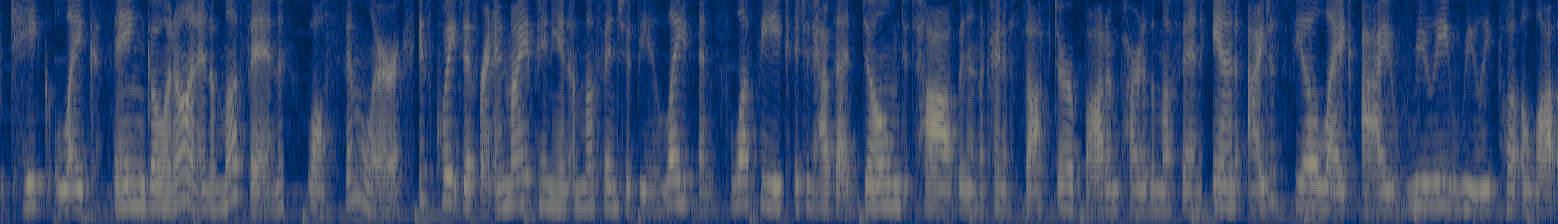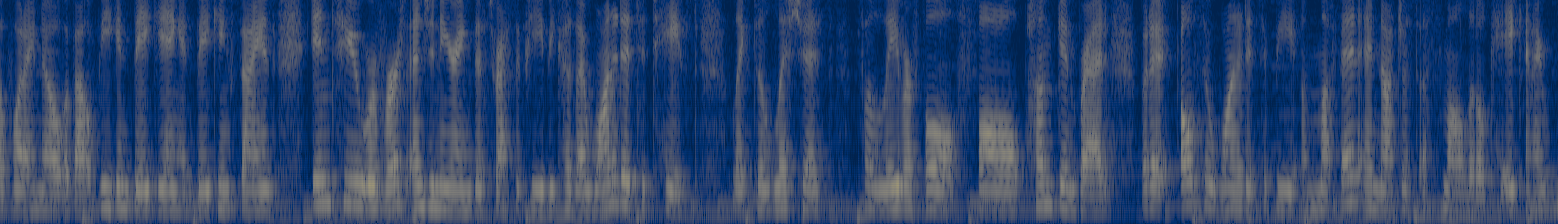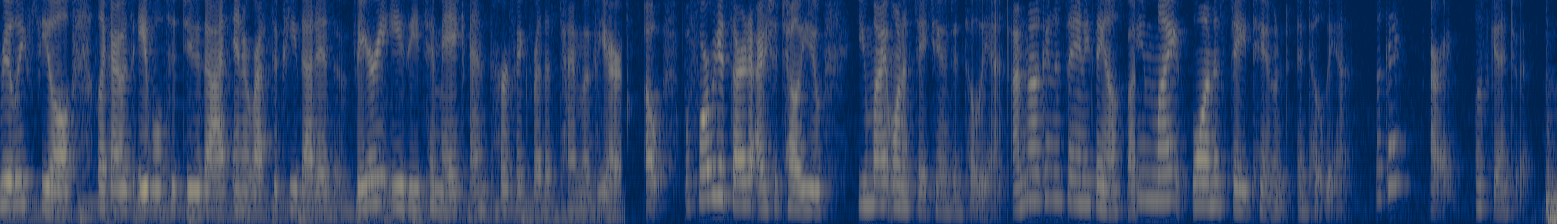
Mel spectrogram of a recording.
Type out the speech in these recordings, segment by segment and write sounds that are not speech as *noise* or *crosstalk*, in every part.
cake-like thing going on and a muffin while similar is quite different. In my opinion a muffin should be light and fluffy. It should have that domed top and then the kind of softer bottom part of the muffin. And I just feel like I really really put a lot of what I know about vegan baking and baking science into reverse engineering this recipe because I wanted it to taste like delicious flavorful fall pumpkin bread, but I also wanted it to be a muffin and not just a small little cake. And I really feel like I was able to do that in a recipe that is very easy to make and perfect for this time of year. Oh, before we get started, I should tell you, you might wanna stay tuned until the end. I'm not gonna say anything else, but you might wanna stay tuned until the end, okay? All right, let's get into it.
